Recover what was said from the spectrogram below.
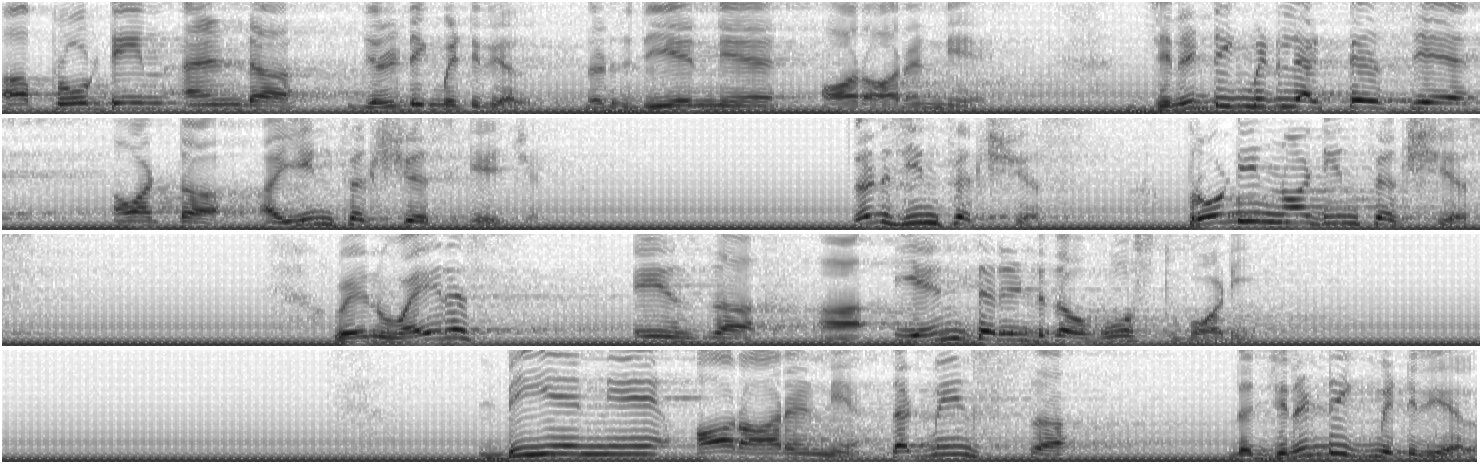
uh, protein and uh, genetic material that is DNA or RNA. Genetic material acts as a what uh, a infectious agent that is infectious. Protein not infectious. When virus is enter into the host body, DNA or RNA, that means the genetic material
